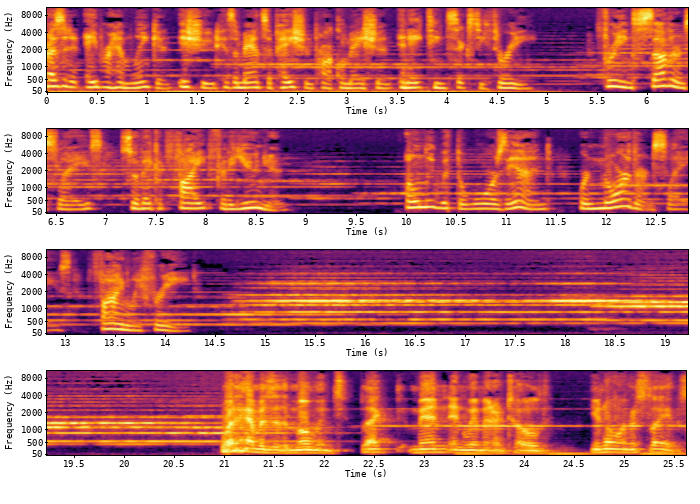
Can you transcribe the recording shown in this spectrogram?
President Abraham Lincoln issued his Emancipation Proclamation in 1863, freeing Southern slaves so they could fight for the Union. Only with the war's end were Northern slaves finally freed. What happens at the moment? Black men and women are told, you're no longer slaves.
